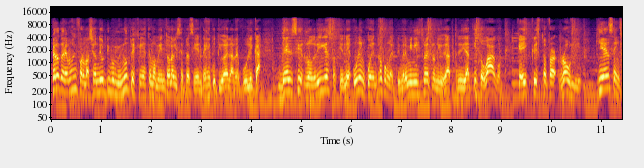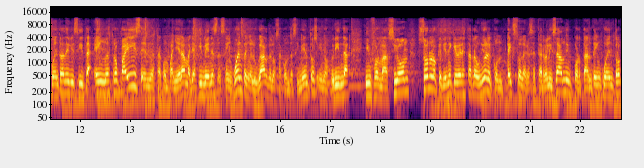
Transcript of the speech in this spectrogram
Pero tenemos información de último minuto y es que en este momento la vicepresidenta ejecutiva de la República, Delcy Rodríguez, sostiene un encuentro con el primer ministro de Trinidad, y Tobago, Kate Christopher Rowley, quien se encuentra de visita en nuestro país. Nuestra compañera María Jiménez se encuentra en el lugar de los acontecimientos y nos brinda información sobre lo que tiene que ver esta reunión, el contexto en el que se está realizando, importante encuentro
